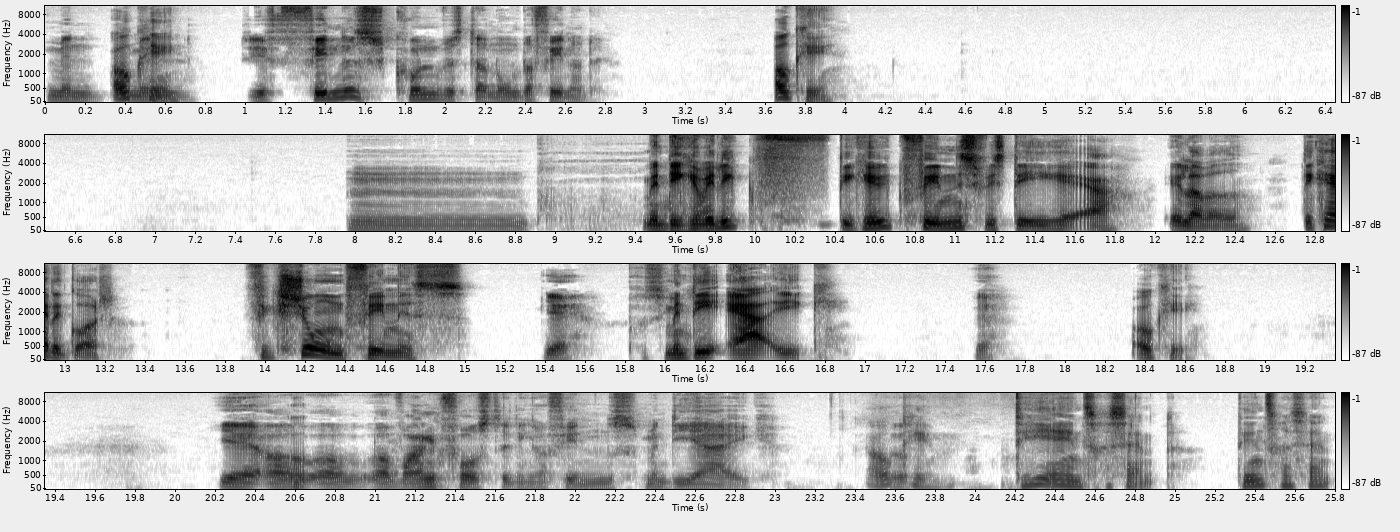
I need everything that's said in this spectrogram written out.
Men, Okay. men det findes kun, hvis der er nogen, der finder det. Okay. Mm, Men det kan vel ikke, det kan ikke findes, hvis det ikke er, eller hvad? Det kan det godt. Fiktion findes, ja, præcis. men det er ikke. Ja. Okay. Ja, og, og, og vrangforestillinger findes, men de er ikke. Okay. Det er interessant. Det er interessant.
